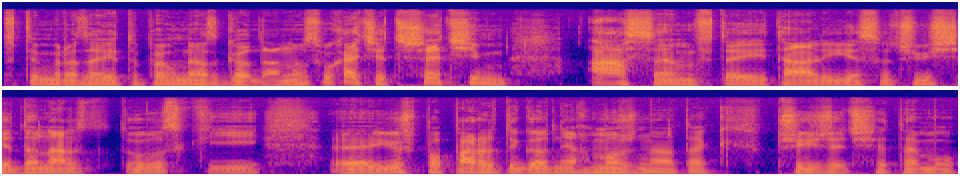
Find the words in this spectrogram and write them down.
w tym rodzaju, to pełna zgoda. No słuchajcie, trzecim asem w tej talii jest oczywiście Donald Tusk i e, już po paru tygodniach można tak przyjrzeć się temu,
